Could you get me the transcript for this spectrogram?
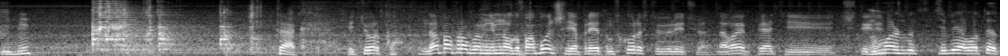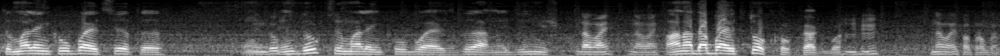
Угу. Так, пятерка. Да, попробуем немного побольше, я при этом скорость увеличу. Давай 5 и 4. Ну, может быть, тебе вот это маленько убавить это э, Индукцию? индукцию маленько убавить, да, на единичку. Давай, давай. Она добавит току, как бы. Мгм. Давай попробуем.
